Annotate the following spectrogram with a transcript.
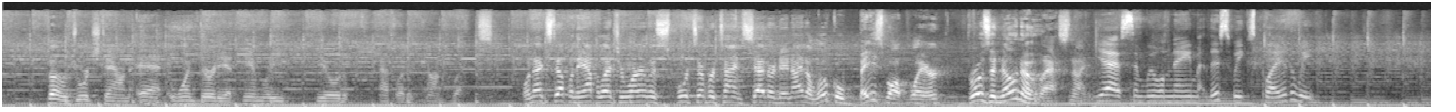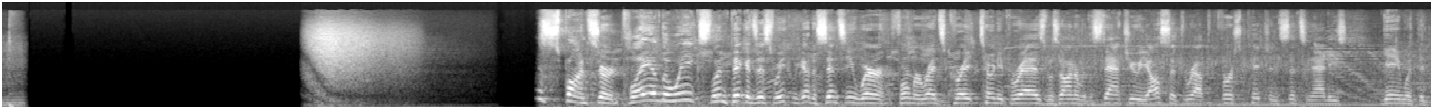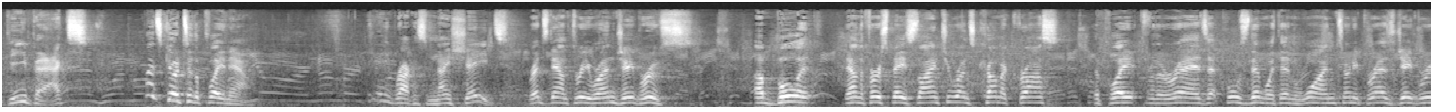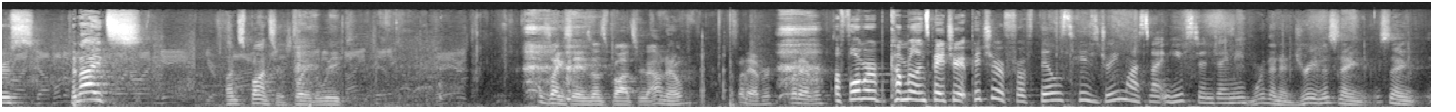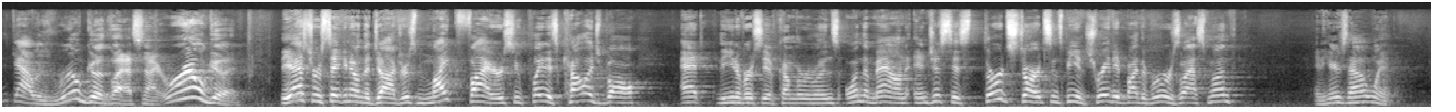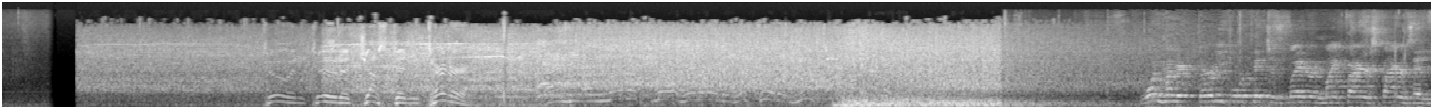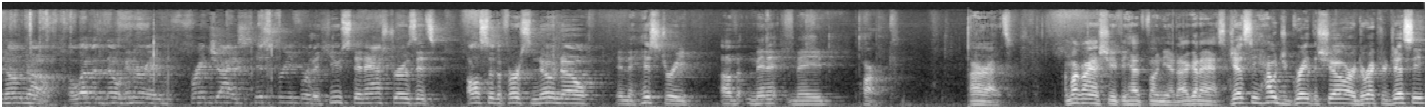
foe Georgetown at 1.30 at Hambley Field Athletic Complex. Well, next up on the Appalachian Wireless Sports Overtime Saturday night, a local baseball player throws a no-no last night. Yes, and we will name this week's play of the week. Sponsored play of the week, Slim Pickens this week. We go to Cincy, where former Reds great Tony Perez was honored with a statue. He also threw out the first pitch in Cincinnati's game with the D-backs. Let's go to the play now. Hey, rocking some nice shades. Reds down three run. Jay Bruce, a bullet down the first base line. Two runs come across the plate for the Reds. That pulls them within one. Tony Perez, Jay Bruce, tonight's unsponsored play of the week. I just like to say it's unsponsored. I don't know. Whatever. Whatever. A former Cumberland's Patriot pitcher fulfills his dream last night in Houston, Jamie. More than a dream. This thing, this thing, this guy was real good last night. Real good. The Astros taking on the Dodgers. Mike Fiers, who played his college ball at the University of Cumberland's on the mound and just his third start since being traded by the Brewers last month. And here's how it went. Two and two to Justin Turner. 134 pitches later, and Mike Fiers fires a no-no. 11th no-hitter in franchise history for the Houston Astros. It's also the first no-no in the history of Minute Maid Park. All right. I'm not going to ask you if you had fun yet. I got to ask. Jesse, how would you grade the show? Our director, Jesse?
